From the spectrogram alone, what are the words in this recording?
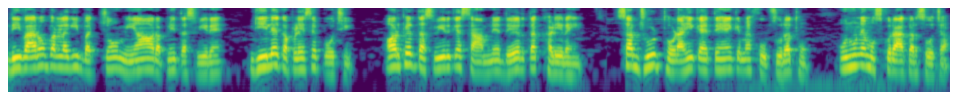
दीवारों पर लगी बच्चों, मियाँ और अपनी तस्वीरें गीले कपड़े से पोछी और फिर तस्वीर के सामने देर तक खड़ी रहीं। सब झूठ थोड़ा ही कहते हैं कि मैं खूबसूरत हूँ, उन्होंने मुस्कुराकर सोचा।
